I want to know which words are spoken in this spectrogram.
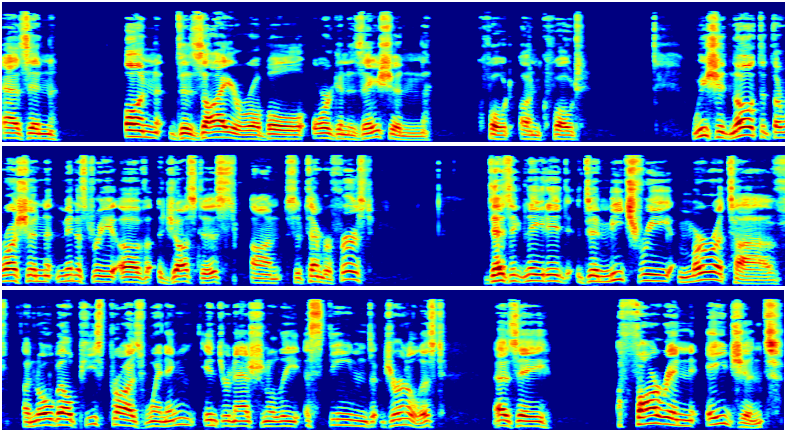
as an undesirable organization, quote unquote. We should note that the Russian Ministry of Justice on September 1st designated Dmitry Muratov, a Nobel Peace Prize winning, internationally esteemed journalist, as a foreign agent,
